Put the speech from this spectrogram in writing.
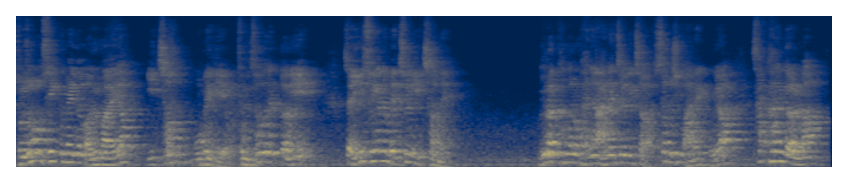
조정 수익 금액은 얼마예요? 2,500이에요. 분석을 했더니 자, 이 중에는 매출 2,000에 누락한 거는 반영 안 했죠, 그죠? 시정신고 안 했고요. 착하는 게 얼마?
